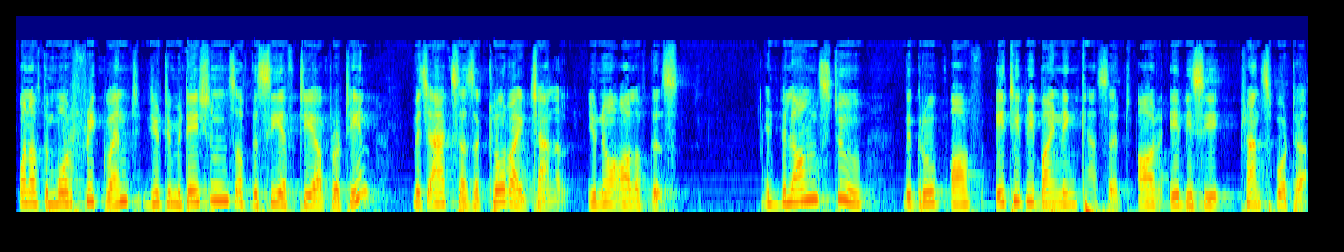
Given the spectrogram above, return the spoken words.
one of the more frequent due to mutations of the CFTR protein, which acts as a chloride channel. You know all of this. It belongs to the group of ATP binding cassette or ABC transporter.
